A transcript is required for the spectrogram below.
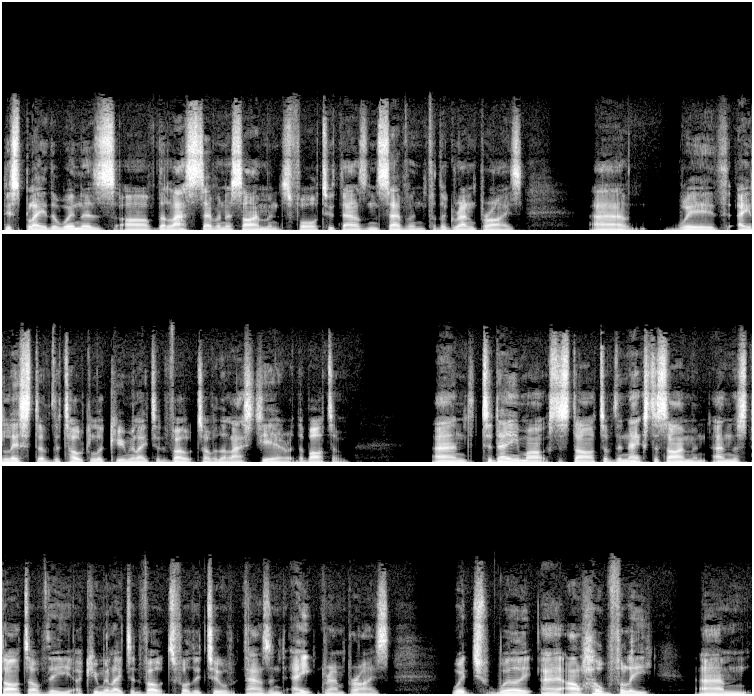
display the winners of the last seven assignments for 2007 for the grand prize uh, with a list of the total accumulated votes over the last year at the bottom. And today marks the start of the next assignment and the start of the accumulated votes for the 2008 grand prize, which will uh, I'll hopefully um,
